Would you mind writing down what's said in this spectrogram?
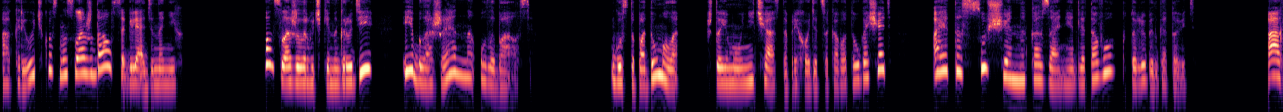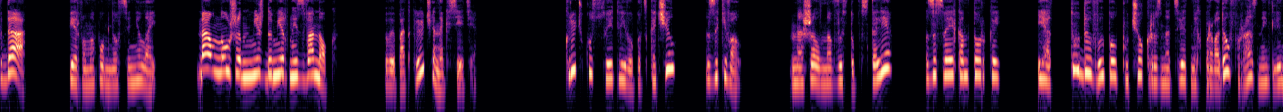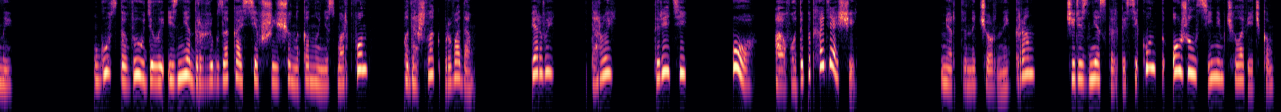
а Крючкус наслаждался, глядя на них. Он сложил ручки на груди и блаженно улыбался. Густо подумала, что ему нечасто приходится кого-то угощать, а это сущее наказание для того, кто любит готовить. «Ах, да!» — первым опомнился Нилай. «Нам нужен междумирный звонок. Вы подключены к сети?» Крючку суетливо подскочил, закивал. Нажал на выступ в скале за своей конторкой, и оттуда выпал пучок разноцветных проводов разной длины. Густо выудила из недр рюкзака севший еще накануне смартфон, подошла к проводам. Первый, второй, третий. О, а вот и подходящий. Мертвенно-черный экран через несколько секунд ожил синим человечком,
